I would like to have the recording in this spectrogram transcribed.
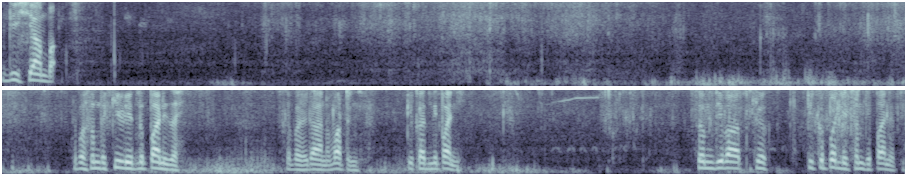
दिशी आंबा. हे बघ समजा किडीतनं पाणी जाय. हे बाई राहणं वाटण. पिकातनी पाणी. समधी बा पिकं पिकं पडली समधी पाण्यात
